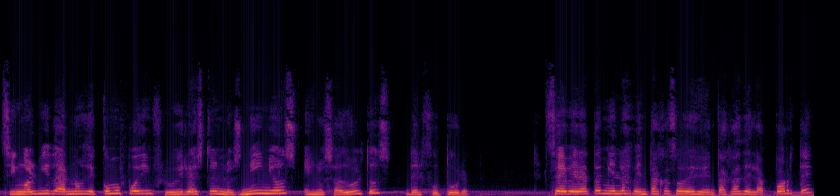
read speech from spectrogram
sin olvidarnos de cómo puede influir esto en los niños, en los adultos del futuro. Se verá también las ventajas o desventajas del aporte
